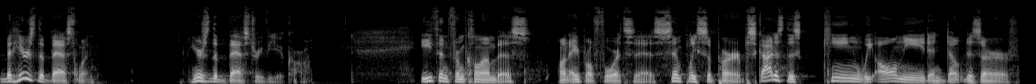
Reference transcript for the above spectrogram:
But here's the best one. Here's the best review, Karl. Ethan from Columbus on April 4th says, Simply superb. Scott is this king we all need and don't deserve.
